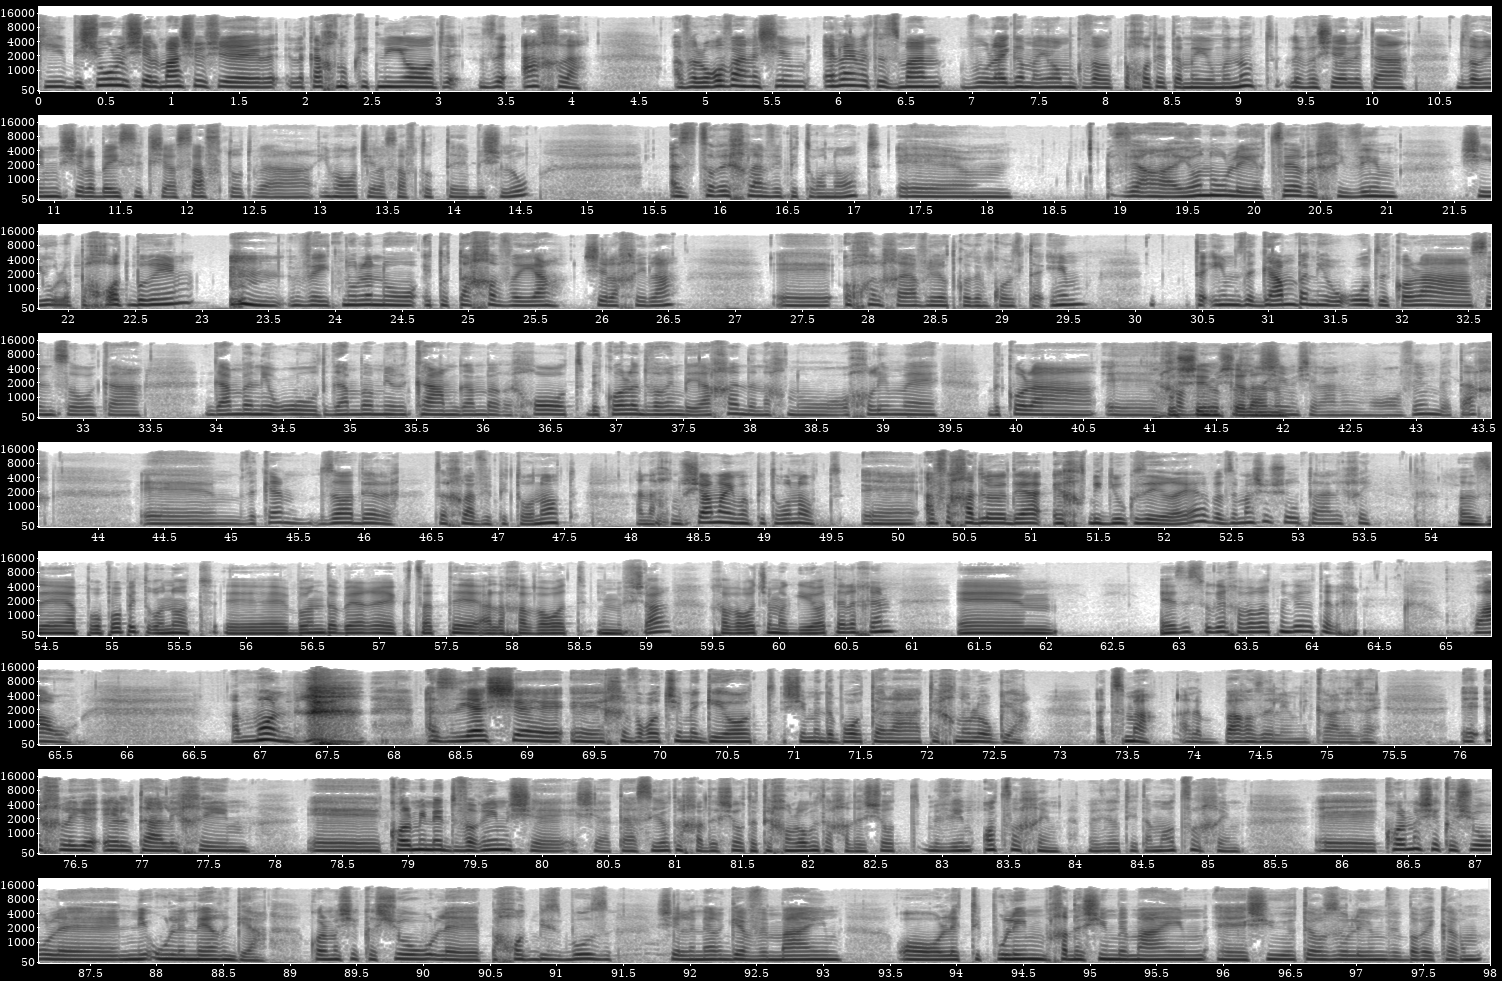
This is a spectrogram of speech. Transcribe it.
כי בישול של משהו שלקחנו קטניות, זה אחלה. אבל רוב האנשים, אין להם את הזמן, ואולי גם היום כבר פחות את המיומנות, לבשל את הדברים של ה basic שהסבתות והאימהות של הסבתות אה, בישלו. אז צריך להביא פתרונות. Um, והרעיון הוא לייצר רכיבים שיהיו לא פחות בריאים, וייתנו לנו את אותה חוויה של אכילה. אה, אוכל חייב להיות קודם כל טעים. טעים זה גם בנראות, זה כל הסנסוריקה, גם בנראות, גם במרקם, גם בריחות, בכל הדברים ביחד. אנחנו אוכלים אה, בכל החוויות, שלנו. החושים שלנו מעורבים, בטח. אה, וכן, זו הדרך. צריך להביא פתרונות. אנחנו שמה עם הפתרונות. אה, אף אחד לא יודע איך בדיוק זה ייראה, אבל זה משהו שהוא תהליכי. אז אה, אפרופו פתרונות, אה, בואו נדבר אה, קצת על החברות, אם אפשר. חברות שמגיעות אליכם. איזה סוגי חברות מגיעות אליכם? וואו, המון. אז יש חברות שמגיעות, שמדברות על הטכנולוגיה עצמה, על הברזלים נקרא לזה. איך לייעל תהליכים, כל מיני דברים ש, שהתעשיות החדשות, הטכנולוגיות החדשות, מביאים עוד צרכים, מביאות איתם עוד צרכים. Uh, כל מה שקשור לניהול אנרגיה, כל מה שקשור לפחות בזבוז של אנרגיה ומים, או לטיפולים חדשים במים אה, שיהיו יותר זולים וברי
